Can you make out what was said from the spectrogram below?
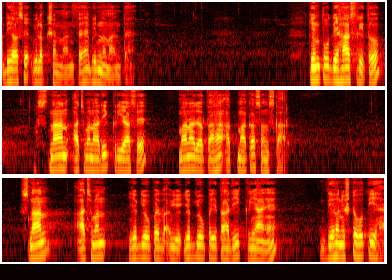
देह से विलक्षण मानते हैं, भिन्न मानते हैं। किंतु देहाश्रित स्नान, आचमनादि क्रिया से माना जाता है आत्मा का संस्कार। स्नान, आचमन यज्ञोपयतादि क्रियाएँ देहनिष्ठ होती है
